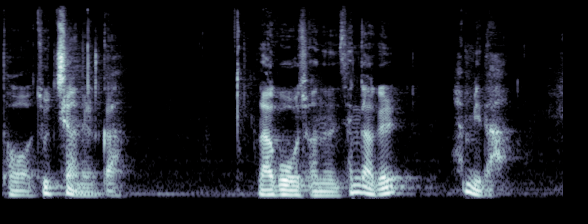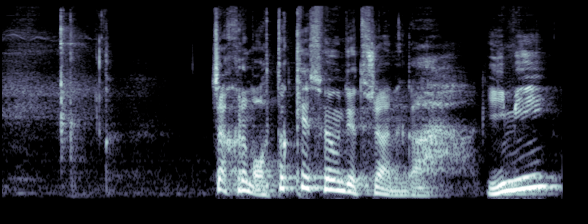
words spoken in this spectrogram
더 좋지 않을까라고 저는 생각을 합니다. 자, 그럼 어떻게 소형주에 투자하는가? 이미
